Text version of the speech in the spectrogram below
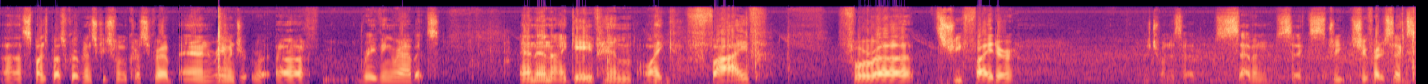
uh, SpongeBob SquarePants, Creature from Krusty Krab, and Raven, uh, Raving Rabbids. And then I gave him like five for uh, Street Fighter which one is that? Seven, six, Street, Street Fighter Six.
